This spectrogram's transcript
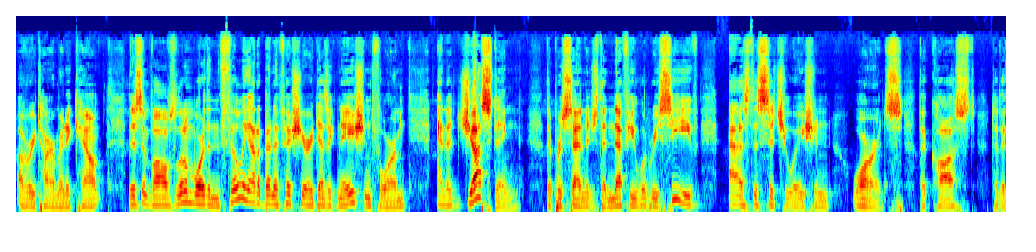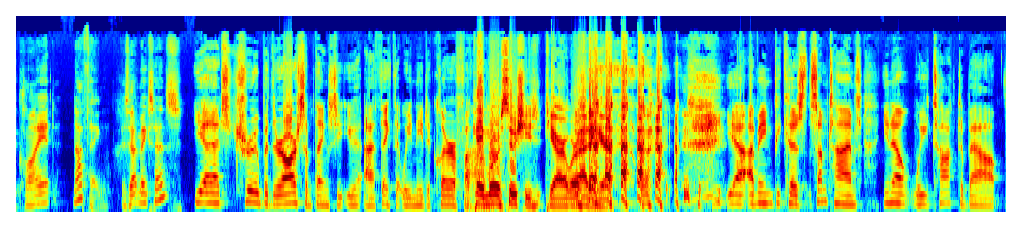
of a retirement account. This involves little more than filling out a beneficiary designation form and adjusting the percentage the nephew would receive as the situation warrants. The cost to the client, nothing. Does that make sense? Yeah, that's true, but there are some things that you, I think that we need to clarify. Okay, more sushi, Tiara. We're out of here. yeah, I mean, because sometimes, you know, we talked about about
